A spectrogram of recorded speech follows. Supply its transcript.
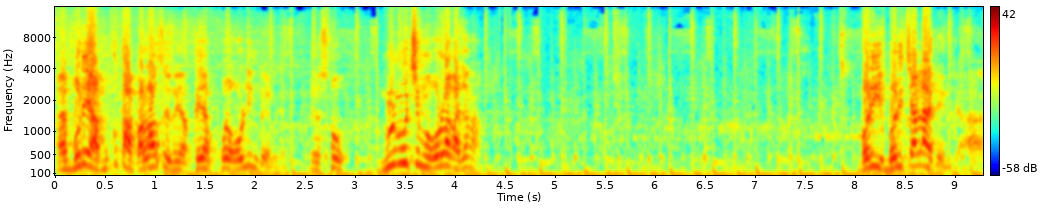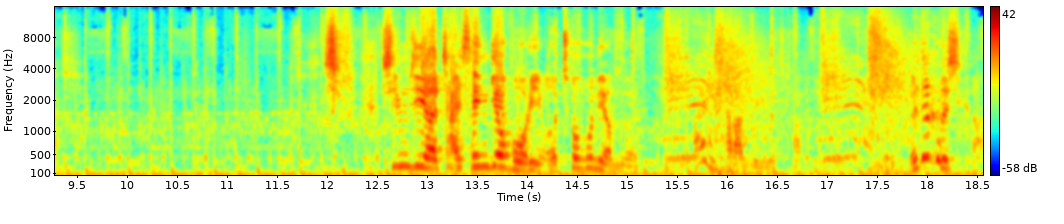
아 머리에 아무것도 안 발랐어요. 그냥 그냥 거의 올린 거예요. 그냥. 그냥 소, 물 묻히면 올라가잖아. 머리 머리 잘라야 되는데. 아. 씨. 심지어 잘생겨 보임 어처구니 없는. 아 이 사람들 이거 참. 왜들 그러실까?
